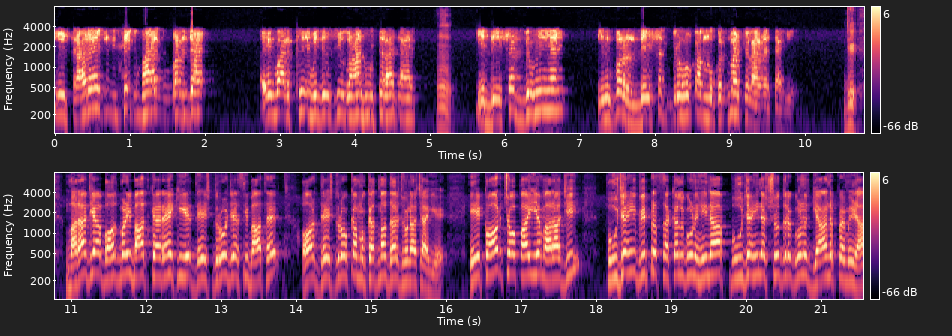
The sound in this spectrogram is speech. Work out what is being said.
ये चाह रहे हैं कि जिससे कि भारत बढ़ जाए एक बार फिर विदेशी हाथ में चला जाए। ये देशद्रोही है इन पर देशद्रोह का मुकदमा चलाना चाहिए। जी महाराज जी आप बहुत बड़ी बात कह रहे हैं कि ये देशद्रोह जैसी बात है और देशद्रोह का मुकदमा दर्ज होना चाहिए। एक और चौपाई है महाराज जी पूजा ही विप्र सकल गुण हीना पूजा ही न शुद्र गुण ज्ञान प्रवीणा।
